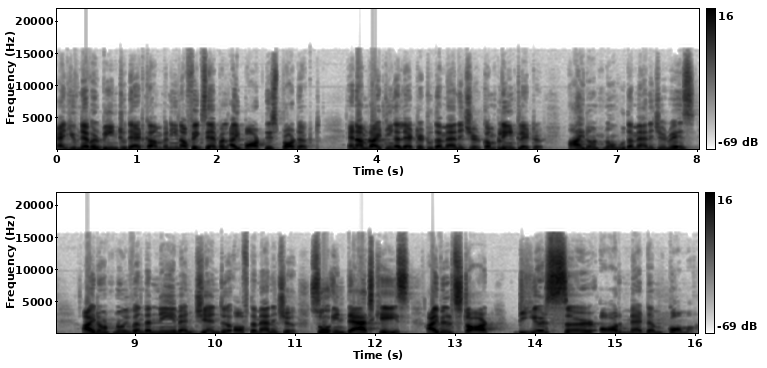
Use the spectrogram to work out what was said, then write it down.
and you've never been to that company. Now, for example, I bought this product and I'm writing a letter to the manager, complaint letter. I don't know who the manager is. I don't know even the name and gender of the manager. So in that case, I will start dear sir or madam comma.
